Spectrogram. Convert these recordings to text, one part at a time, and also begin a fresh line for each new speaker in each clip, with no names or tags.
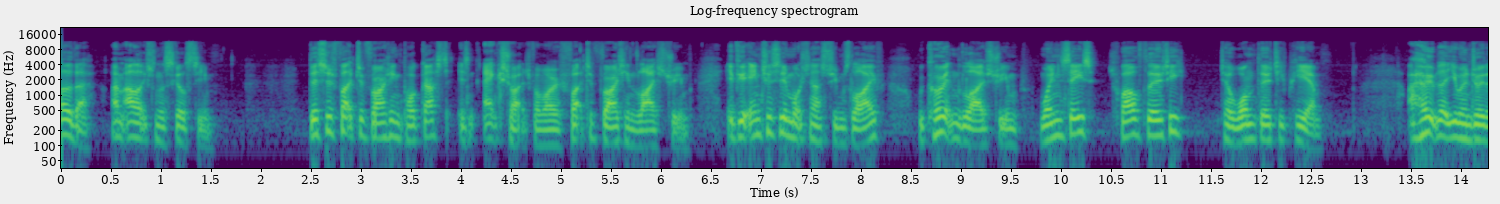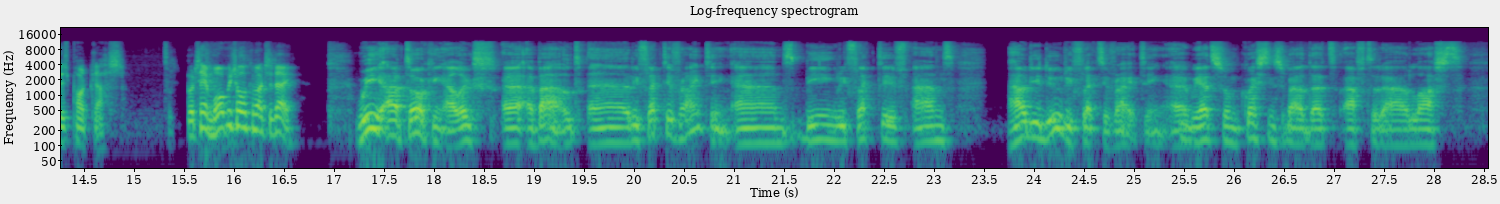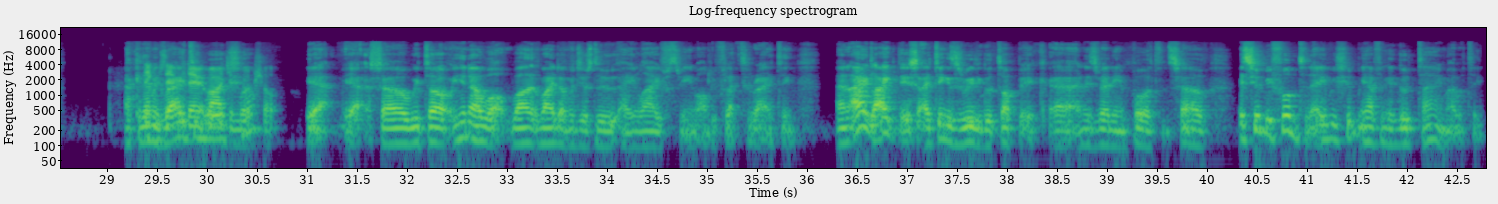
Hello there, I'm Alex from the Skills team. This Reflective Writing podcast is an extract from our Reflective Writing live stream. If you're interested in watching our streams live, we currently live stream Wednesdays 12.30 till 1.30pm. I hope that you enjoy this podcast. But Tim, what are we talking about today?
We are talking, Alex, uh, about uh, reflective writing and being reflective and how do you do reflective writing? Uh, we had some questions about that after our last academic, writing, academic workshop. workshop. Yeah, yeah. So we thought, you know what? Why, why don't we just do a live stream on reflective writing? And I like this. I think it's a really good topic uh, and it's very important. So it should be fun today. We should be having a good time, I would think.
